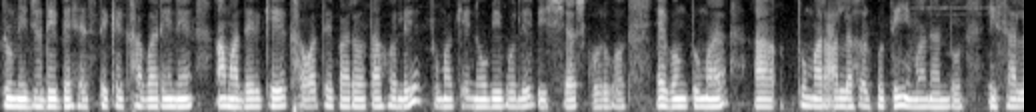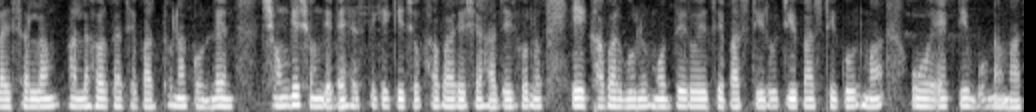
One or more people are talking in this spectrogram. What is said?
তুমি যদি বেহেস থেকে খাবার এনে আমাদেরকে খাওয়াতে পারো, তাহলে তোমাকে নবী বলে বিশ্বাস করব এবং তোমার তোমার আল্লাহর প্রতি ইমান আনব। ঈসা আল্লাহ সাল্লাম আল্লাহর কাছে প্রার্থনা করলেন। সঙ্গে সঙ্গে বেহেস থেকে কিছু খাবার এসে হাজির হলো। এই খাবারগুলোর মধ্যে রয়েছে পাঁচটি রুটি, পাঁচটি কুরমা ও একটি বোনা মাছ।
